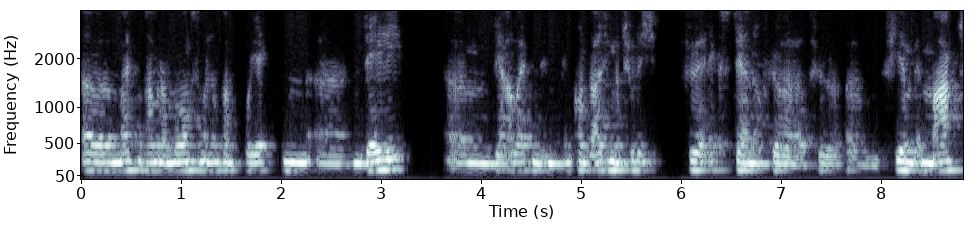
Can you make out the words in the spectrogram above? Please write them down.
Äh, meistens haben wir dann morgens immer in unseren Projekten äh, ein Daily. Ähm, wir arbeiten im, im Consulting natürlich für externe, für, für ähm, Firmen im Markt.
